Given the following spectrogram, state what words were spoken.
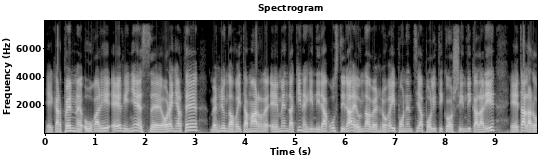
ekarpen ugari eginez. E, orain arte, berriunda hogeita mar emendakin egin dira guztira, eunda berrogei ponentzia politiko sindikalari eta laro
